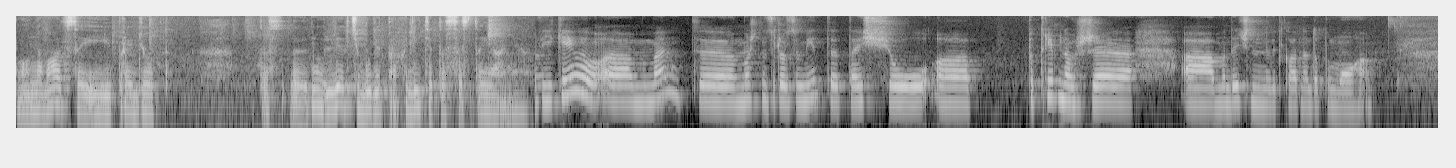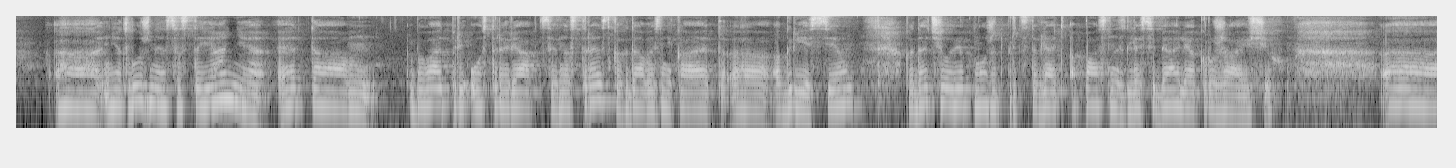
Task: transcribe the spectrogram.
Волноваться и пройдет. это с- э, Ну, легче будет проходить это состояние. В який е, момент е, можна зрозуміти те, що е, потрібна вже е, медична невідкладна допомога? Э, Неотложные состояния – это бывает при острой реакции на стресс, когда возникает э, агрессия, когда человек может представлять опасность для себя или окружающих. Э,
